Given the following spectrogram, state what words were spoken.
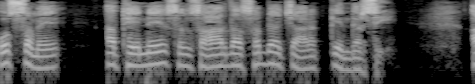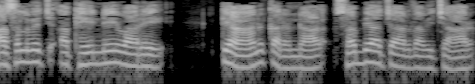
ਉਸ ਸਮੇਂ ਅਥੇਨੇ ਸੰਸਾਰ ਦਾ ਸੱਭਿਆਚਾਰਕ ਕੇਂਦਰ ਸੀ। ਅਸਲ ਵਿੱਚ ਅਥੇਨੇ ਬਾਰੇ ਧਿਆਨ ਕਰਨ ਨਾਲ ਸੱਭਿਆਚਾਰ ਦਾ ਵਿਚਾਰ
